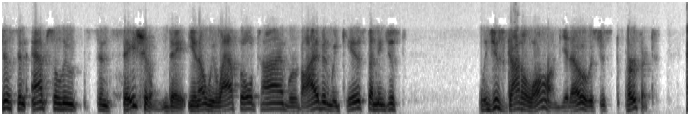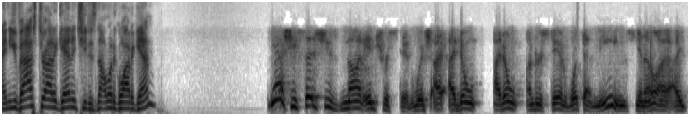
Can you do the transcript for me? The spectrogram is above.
just an absolute sensational date. You know, we laughed the whole time. We're vibing. We kissed. I mean, just we just got along. You know, it was just perfect. And you've asked her out again, and she does not want to go out again? Yeah, she says she's not interested, which I, I don't I don't understand what that means. You know, I, I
